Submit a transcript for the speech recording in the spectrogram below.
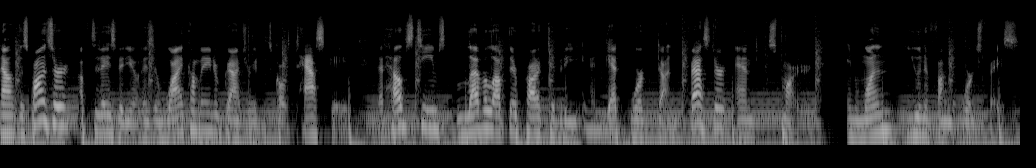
Now, the sponsor of today's video is a Y Combinator graduate. It's called Taskade that helps teams level up their productivity and get work done faster and smarter in one unified workspace.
